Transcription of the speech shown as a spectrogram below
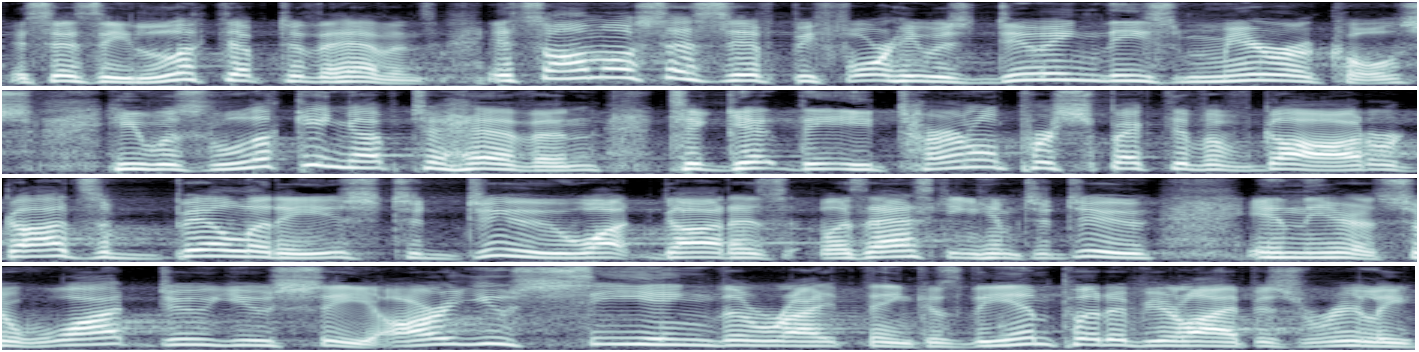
It says he looked up to the heavens. It's almost as if before he was doing these miracles, he was looking up to heaven to get the eternal perspective of God or God's abilities to do what God has, was asking him to do in the earth. So, what do you see? Are you seeing the right thing? Because the input of your life is really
